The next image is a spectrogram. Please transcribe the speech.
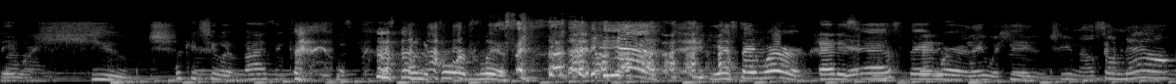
They wow. were huge. Look at you advising companies on the Forbes list. yes, yes, they were. That is yes, they were. They were huge. You know, so now,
